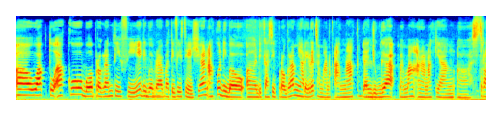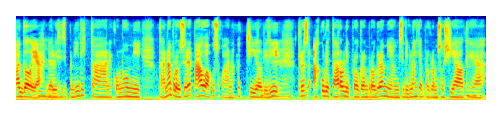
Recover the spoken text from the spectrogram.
Uh, waktu aku bawa program TV di beberapa TV station, aku dibawa uh, dikasih program yang relate sama anak-anak okay. dan juga memang anak-anak yang uh, struggle ya mm-hmm. dari sisi pendidikan, ekonomi. Karena produsernya tahu aku suka anak kecil, okay. jadi terus aku ditaruh di program-program yang bisa dibilang kayak program sosial mm-hmm. kayak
